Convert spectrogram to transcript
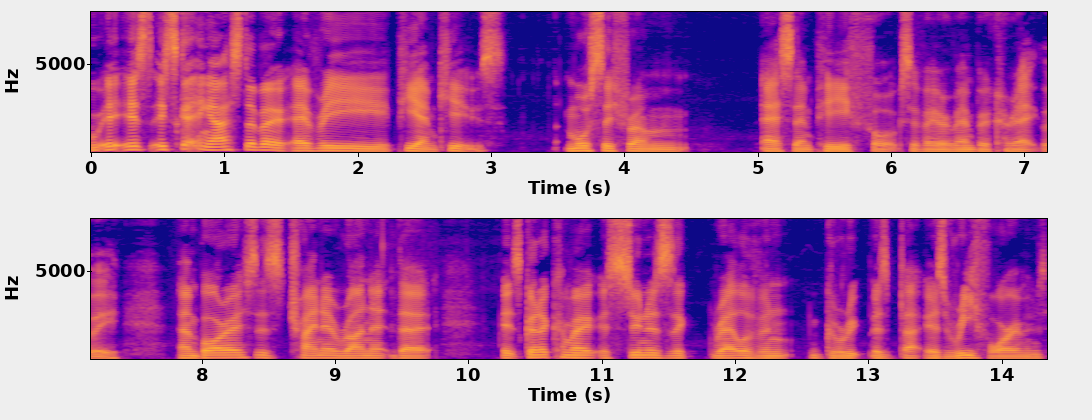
It's it's getting asked about every PMQs, mostly from SNP folks, if I remember correctly. And Boris is trying to run it that it's going to come out as soon as the relevant group is is reformed,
